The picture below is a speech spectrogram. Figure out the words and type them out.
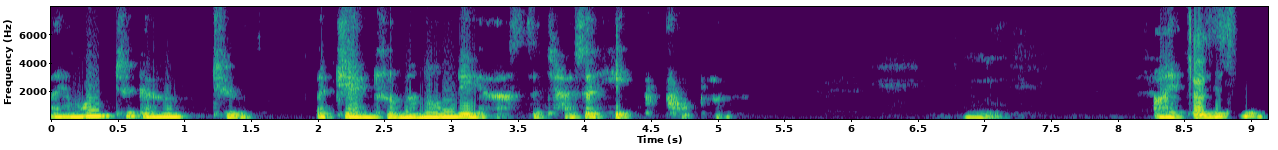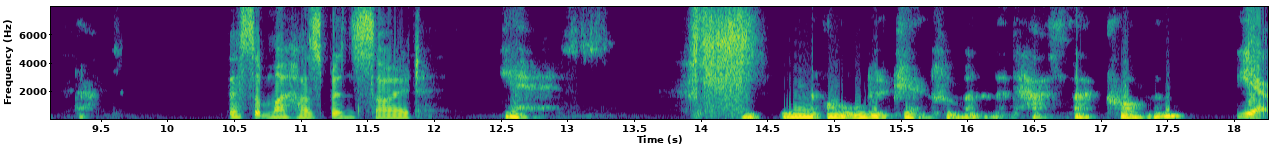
I want to go to a gentleman on the earth that has a hip problem. Hmm. I That's- believe that, That's on my husband's side. yes. An older gentleman that has that problem. Yeah.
